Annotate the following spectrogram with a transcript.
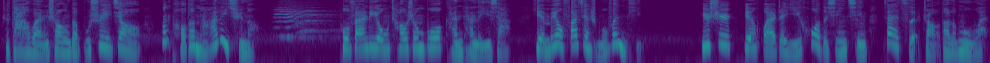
这大晚上的不睡觉，能跑到哪里去呢？普凡利用超声波勘探了一下，也没有发现什么问题，于是便怀着疑惑的心情再次找到了木婉。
